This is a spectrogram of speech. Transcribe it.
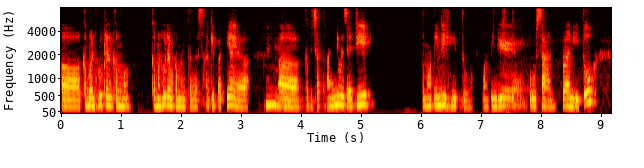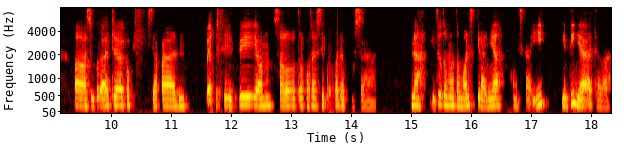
uh, Kemenhub dan Kem Kemenhub dan Kemenkes. Akibatnya ya mm-hmm. uh, kebijakan ini menjadi tumpang tindih gitu, tumpang tindih yeah. perusahaan. Selain itu uh, juga ada kebijakan PSBB yang selalu terkonsentrasi pada pusat. Nah, itu teman-teman sekiranya HMSKI intinya adalah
